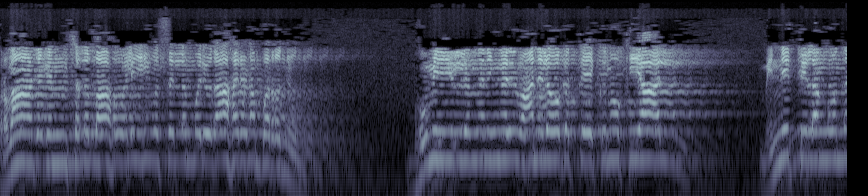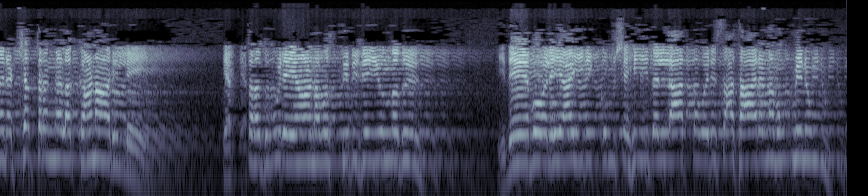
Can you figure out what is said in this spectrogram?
പ്രവാചകൻ സല്ലല്ലാഹു അലൈഹി വസ്ല്ലം ഒരു ഉദാഹരണം പറഞ്ഞു. ഭൂമിയിൽ നിന്ന് നിങ്ങൾ വാനലോകത്തേക്ക് നോക്കിയാൽ മിന്നിത്തിളങ്ങുന്ന നക്ഷത്രങ്ങളെ കാണാറില്ലേ? എത്ര ദൂരെയാണ് അവ സ്ഥിതി ചെയ്യുന്നത്? ഇതേപോലെയായിരിക്കും ഷഹീദല്ലാത്ത ഒരു സാധാരണ മുഗ്മിനും.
